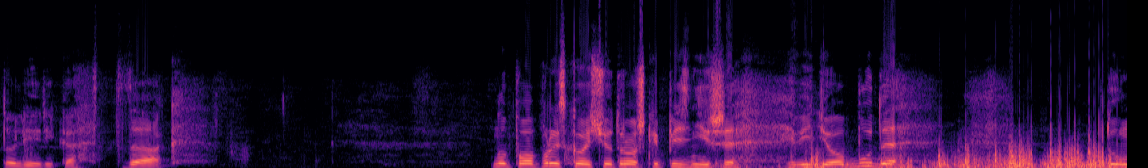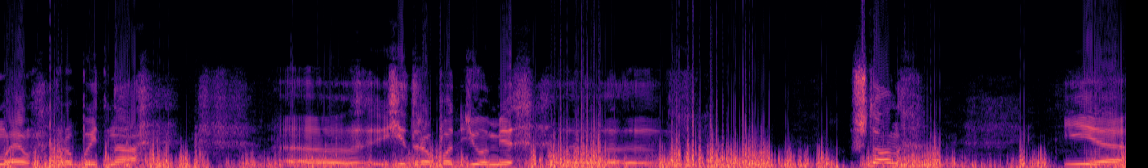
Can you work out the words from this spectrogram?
то лірика. Так. Ну, по оприскувачу трошки пізніше відео буде. Думаємо робити на е, гідроподйомі е, штанг і е,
